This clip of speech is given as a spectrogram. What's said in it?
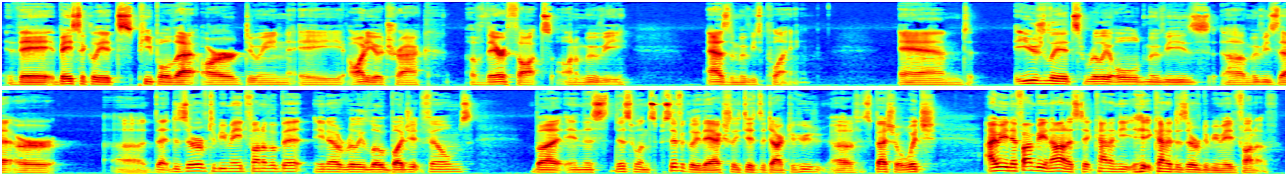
They basically it's people that are doing a audio track of their thoughts on a movie as the movie's playing, and usually it's really old movies, uh, movies that are uh, that deserve to be made fun of a bit. You know, really low budget films. But in this this one specifically, they actually did the Doctor Who uh, special, which I mean, if I'm being honest, it kind of it kind of deserved to be made fun of.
